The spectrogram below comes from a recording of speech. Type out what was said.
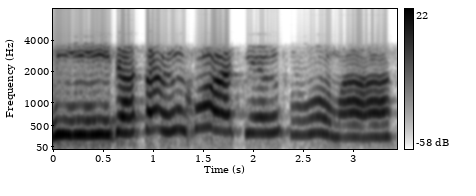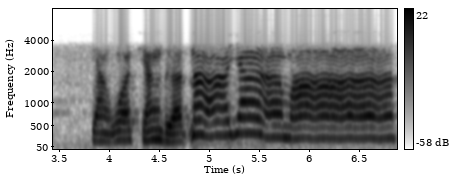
你的生活幸福吗？像我想的那样吗？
